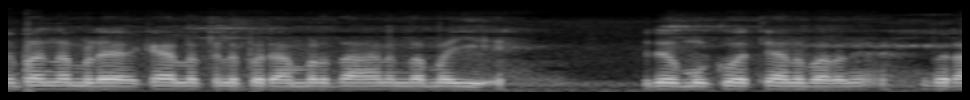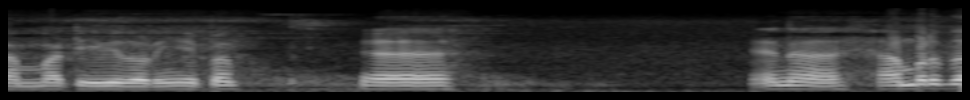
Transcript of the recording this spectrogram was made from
ഇപ്പം നമ്മുടെ കേരളത്തിൽ ഇപ്പോൾ ഒരു അമൃതാനന്ദമയി ഒരു മുക്കുവത്യാന്ന് പറഞ്ഞ് ഇപ്പോൾ ഒരു അമ്മ ടി വി തുടങ്ങി. ഇപ്പം എന്നാ അമൃത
